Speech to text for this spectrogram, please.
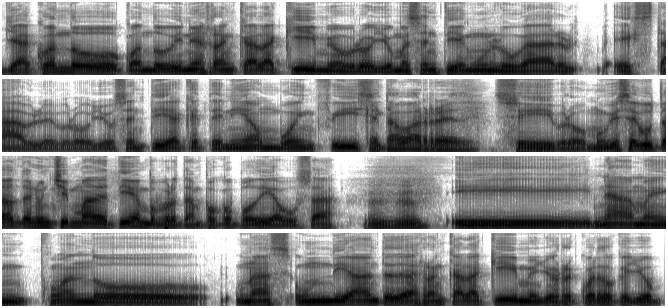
ya cuando, cuando vine a arrancar la quimio, bro, yo me sentí en un lugar estable, bro. Yo sentía que tenía un buen físico. Que estaba ready. Sí, bro. Me hubiese gustado tener un chisma de tiempo, pero tampoco podía abusar. Ujú. Y nada, cuando unas, un día antes de arrancar la quimio, yo recuerdo que yo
